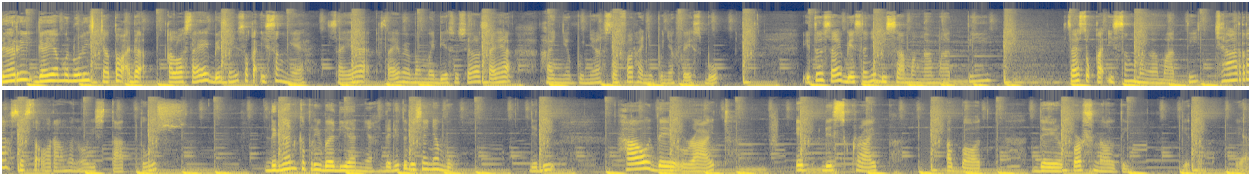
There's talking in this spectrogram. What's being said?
Dari gaya menulis, contoh ada kalau saya biasanya suka iseng ya, saya saya memang media sosial saya hanya punya so far hanya punya Facebook. Itu saya biasanya bisa mengamati, saya suka iseng mengamati cara seseorang menulis status dengan kepribadiannya dan itu bisa nyambung. Jadi how they write it describe about their personality gitu ya.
